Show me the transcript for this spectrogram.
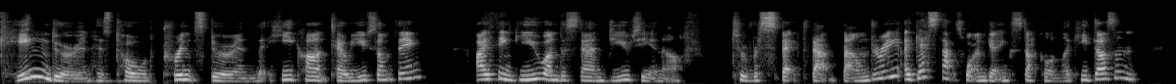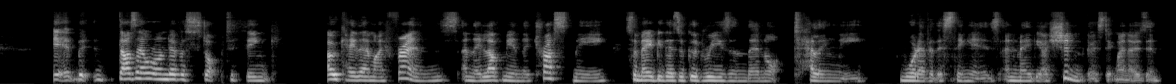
King Durin has told Prince Durin that he can't tell you something, I think you understand duty enough to respect that boundary. I guess that's what I'm getting stuck on. Like he doesn't it does Elrond ever stop to think, okay, they're my friends and they love me and they trust me. So maybe there's a good reason they're not telling me whatever this thing is, and maybe I shouldn't go stick my nose in.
